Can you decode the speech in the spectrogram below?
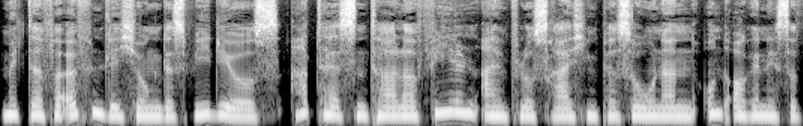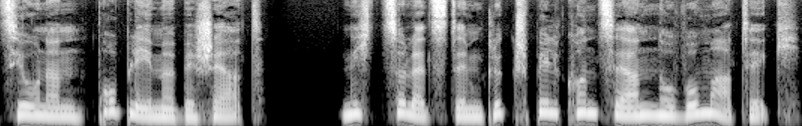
Mit der Veröffentlichung des Videos hat Hessenthaler vielen einflussreichen Personen und Organisationen Probleme beschert. Nicht zuletzt dem Glücksspielkonzern Novomatic.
